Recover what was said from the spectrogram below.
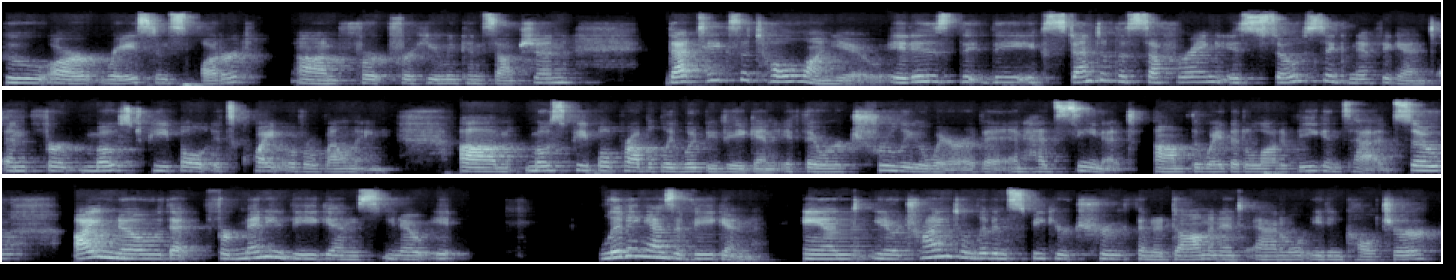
who are raised and slaughtered um, for for human consumption that takes a toll on you. It is the, the extent of the suffering is so significant and for most people it's quite overwhelming. Um, most people probably would be vegan if they were truly aware of it and had seen it um, the way that a lot of vegans had. So i know that for many vegans you know it, living as a vegan and you know trying to live and speak your truth in a dominant animal eating culture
